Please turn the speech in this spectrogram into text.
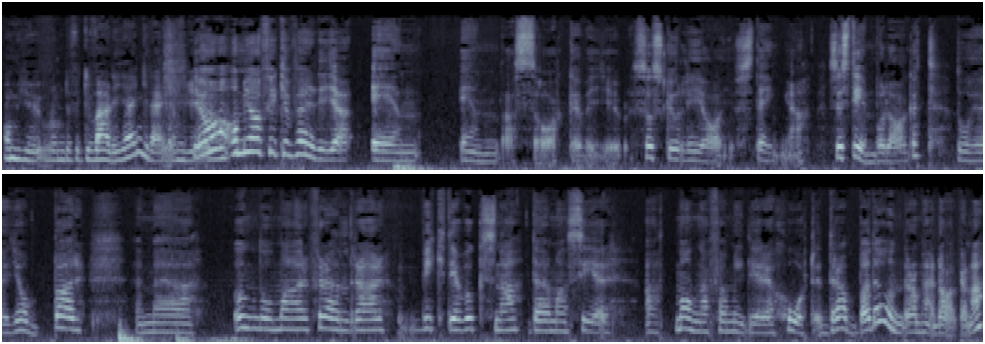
om jul, om du fick välja en grej om jul. Ja, om jag fick välja en enda sak över jul så skulle jag ju stänga Systembolaget då jag jobbar med ungdomar, föräldrar, viktiga vuxna där man ser att många familjer är hårt drabbade under de här dagarna.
